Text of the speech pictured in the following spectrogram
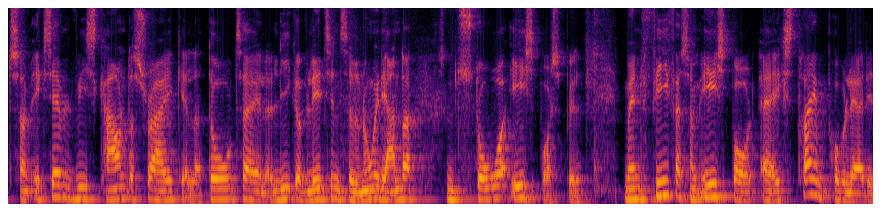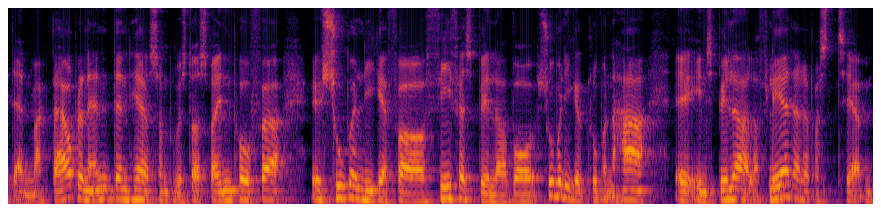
som eksempelvis Counter-Strike, eller Dota, eller League of Legends, eller nogle af de andre sådan store e-sportspil. Men FIFA som e-sport er ekstremt populært i Danmark. Der er jo blandt andet den her, som du vist også var inde på før, øh, Superliga for FIFA-spillere, hvor Superliga-klubberne har øh, en spiller eller flere, der repræsenterer dem.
